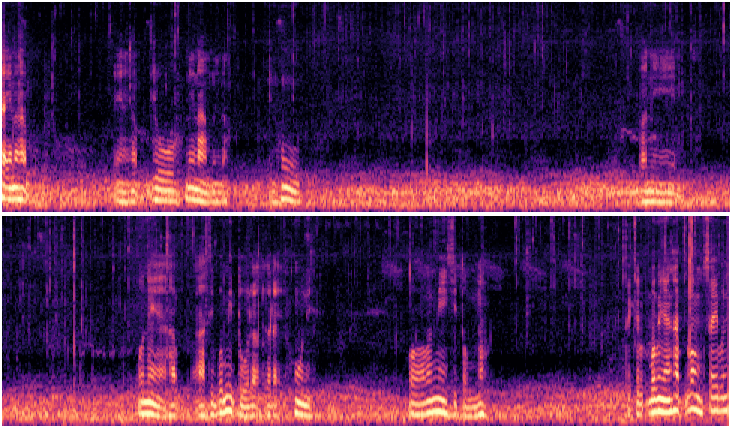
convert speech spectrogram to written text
ใช้นะครับนี่นะครับ อยู่ในน้ำเลยเนาะเป็นหู อนนี้วันนี้ครับ อาจจะบ่มีตัวแล้วก็ได้หูนี่เพราะว่ามันมีขี้ตมเนาะแต่ก็บ่เป็นยังครับล่องใส่เบิ่ง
